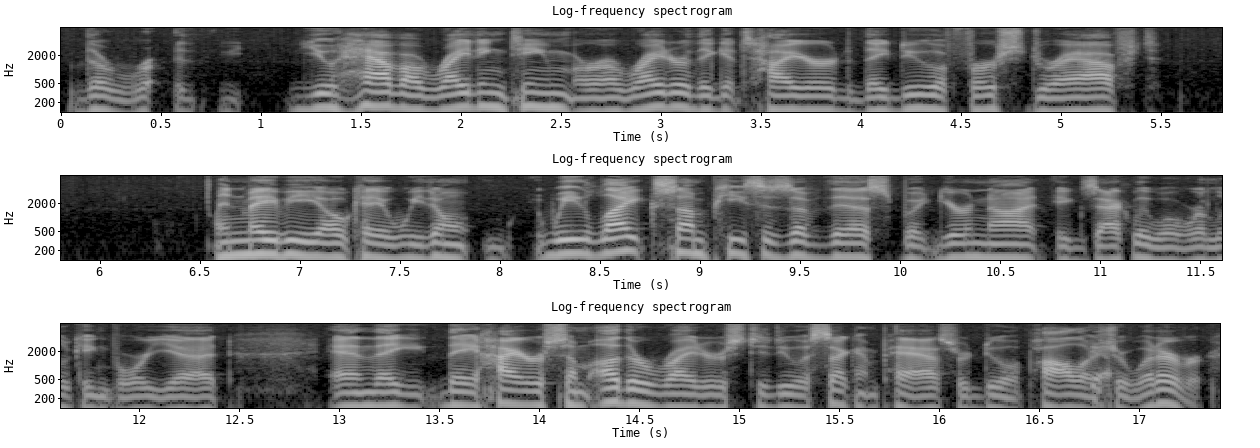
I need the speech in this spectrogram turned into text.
the you have a writing team or a writer that gets hired, they do a first draft and maybe okay, we don't we like some pieces of this, but you're not exactly what we're looking for yet. And they they hire some other writers to do a second pass or do a polish yeah. or whatever.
